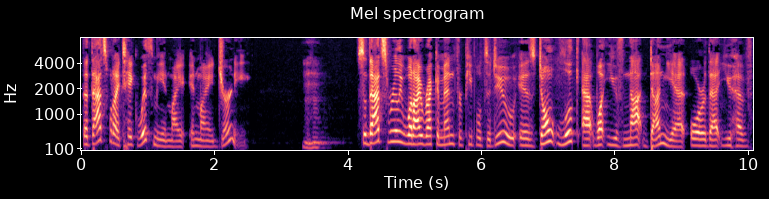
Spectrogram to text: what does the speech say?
that that's what i take with me in my in my journey. Mm-hmm. So that's really what i recommend for people to do is don't look at what you've not done yet or that you have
